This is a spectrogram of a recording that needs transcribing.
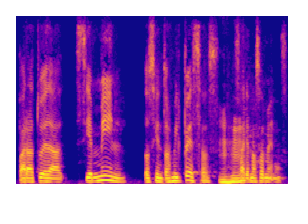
Para tu edad, 100 mil, 200 mil pesos, sale más o menos.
